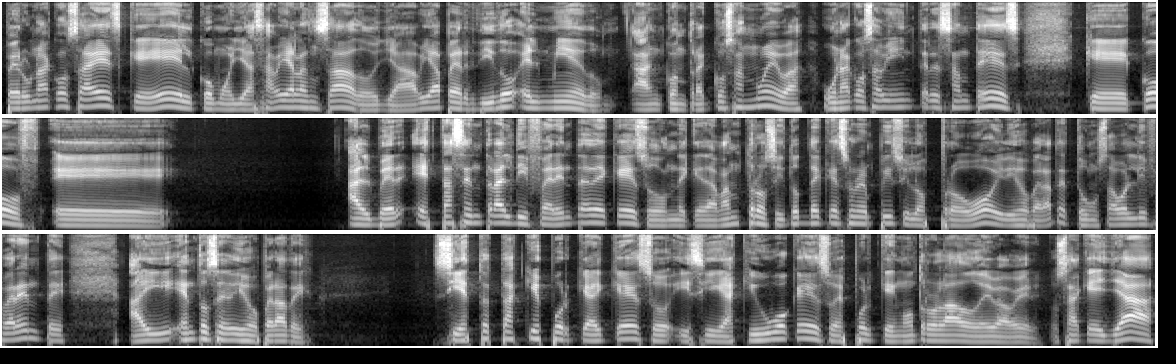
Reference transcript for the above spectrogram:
Pero una cosa es que él, como ya se había lanzado, ya había perdido el miedo a encontrar cosas nuevas. Una cosa bien interesante es que Kof. Eh, al ver esta central diferente de queso, donde quedaban trocitos de queso en el piso y los probó y dijo, espérate, esto es un sabor diferente. Ahí entonces dijo, espérate, si esto está aquí es porque hay queso y si aquí hubo queso es porque en otro lado debe haber. O sea que ya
